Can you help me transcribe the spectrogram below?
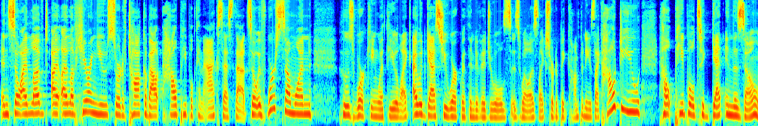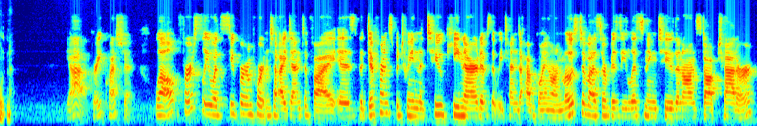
And so I loved, I, I love hearing you sort of talk about how people can access that. So if we're someone who's working with you, like I would guess you work with individuals as well as like sort of big companies, like how do you help people to get in the zone? Yeah, great question. Well, firstly, what's super important to identify is the difference between the two key narratives that we tend to have going on. Most of us are busy listening to the nonstop chatter.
